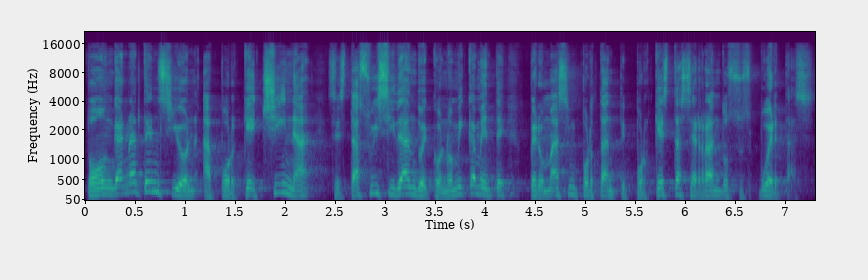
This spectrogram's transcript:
pongan atención a por qué China se está suicidando económicamente, pero más importante, por qué está cerrando sus puertas.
